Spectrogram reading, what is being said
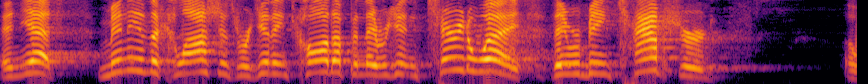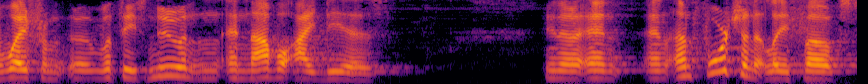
And yet, many of the Colossians were getting caught up and they were getting carried away. They were being captured away from, uh, with these new and, and novel ideas. You know, and, and unfortunately, folks,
